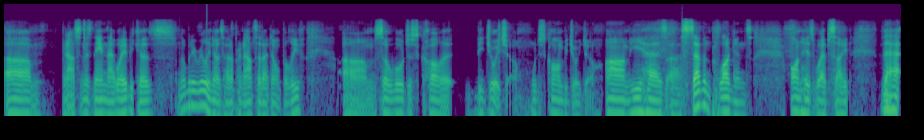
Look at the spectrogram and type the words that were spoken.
Um, pronouncing his name that way because nobody really knows how to pronounce it, I don't believe. Um, so we'll just call it BejoIjo. We'll just call him BejoIjo. Um, he has uh, seven plugins on his website that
